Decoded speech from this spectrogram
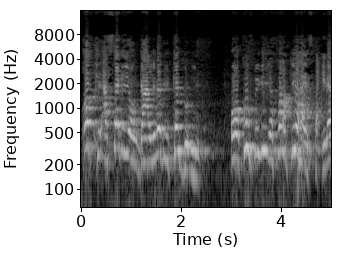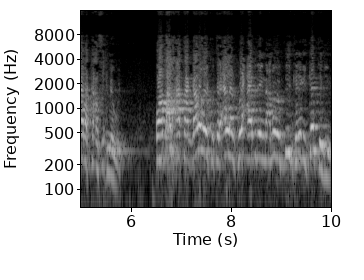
Qofkii asagiiyoon gaalnimadii ka go-in oo kufrigii iyo sarabkii haysta cibaada ka ansixma wey oo haddaad xataa gaaladu ay ku tiri allaan kula caabudayna anagoo diinkayagii ka tegin.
